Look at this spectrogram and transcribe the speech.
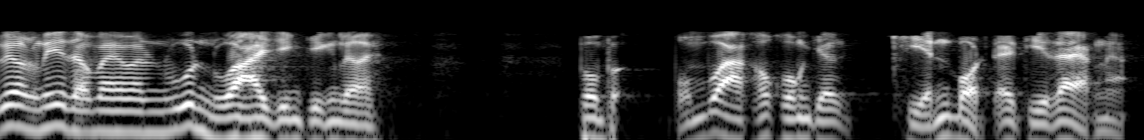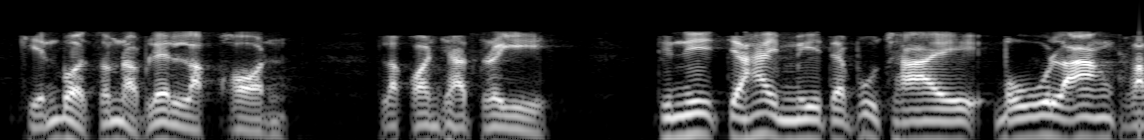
เรื่องนี้ทำไมมันวุ่นวายจริง ๆ เลย ผมผมว่าเขาคงจะเขียนบทไอ้ทีแรกเนี่ยเขียนบทสำหรับเล่นละคร ละครชาตรี ทีนี้จะให้มีแต่ผู้ชายบูล้างผล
